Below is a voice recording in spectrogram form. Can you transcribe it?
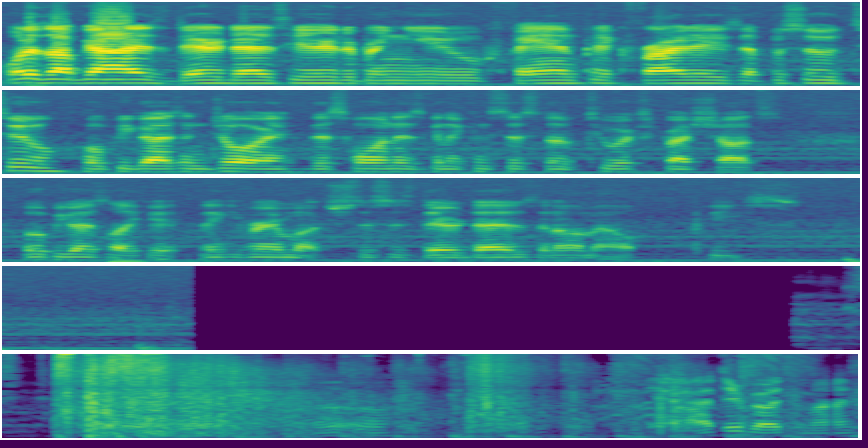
What is up guys? Dare Dez here to bring you Fan Pick Fridays episode 2. Hope you guys enjoy. This one is going to consist of two express shots. Hope you guys like it. Thank you very much. This is Dare Dez and I'm out. Peace. Uh-oh. Yeah, I threw both of mine.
